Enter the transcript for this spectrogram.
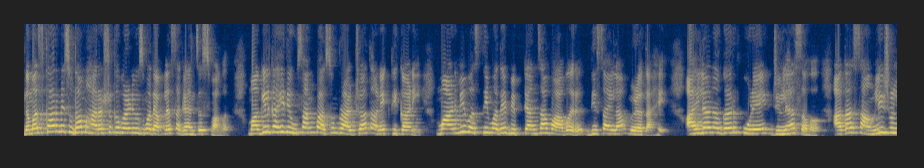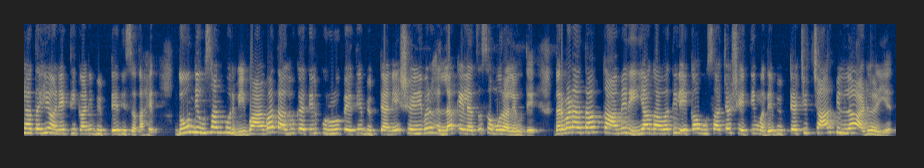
नमस्कार मी सुद्धा महाराष्ट्र खबर न्यूजमध्ये आपल्या सगळ्यांचं स्वागत. मागील काही दिवसांपासून राज्यात अनेक ठिकाणी मानवी वस्तीमध्ये बिबट्यांचा वावर दिसायला मिळत आहे. अहिल्यानगर पुणे जिल्ह्यासह आता सांगली जिल्ह्यातही अनेक ठिकाणी बिबटे दिसत आहेत. दोन दिवसांपूर्वी वाळवा तालुक्यातील कुरळूप येथे बिबट्याने शेळीवर हल्ला केल्याचं समोर आले होते. दरम्यान आता कामेरी या गावातील एका उसाच्या शेतीमध्ये बिबट्याची चार पिल्लं आढळली आहेत.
